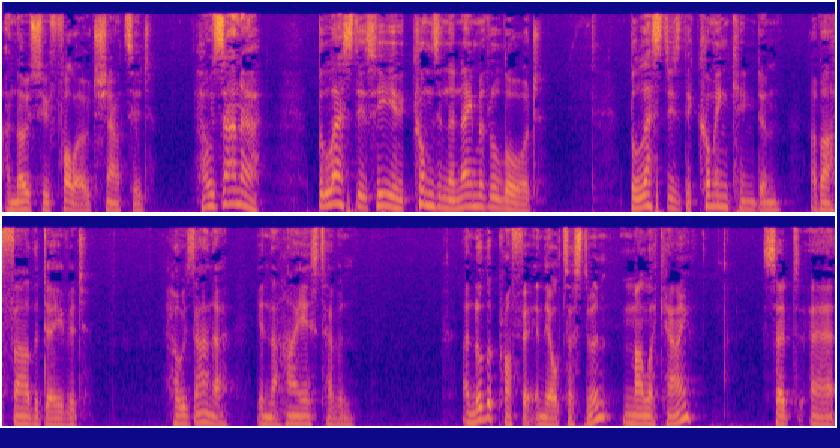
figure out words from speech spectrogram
and those who followed shouted, Hosanna! Blessed is he who comes in the name of the Lord. Blessed is the coming kingdom of our father David. Hosanna in the highest heaven. Another prophet in the Old Testament, Malachi, said, uh,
